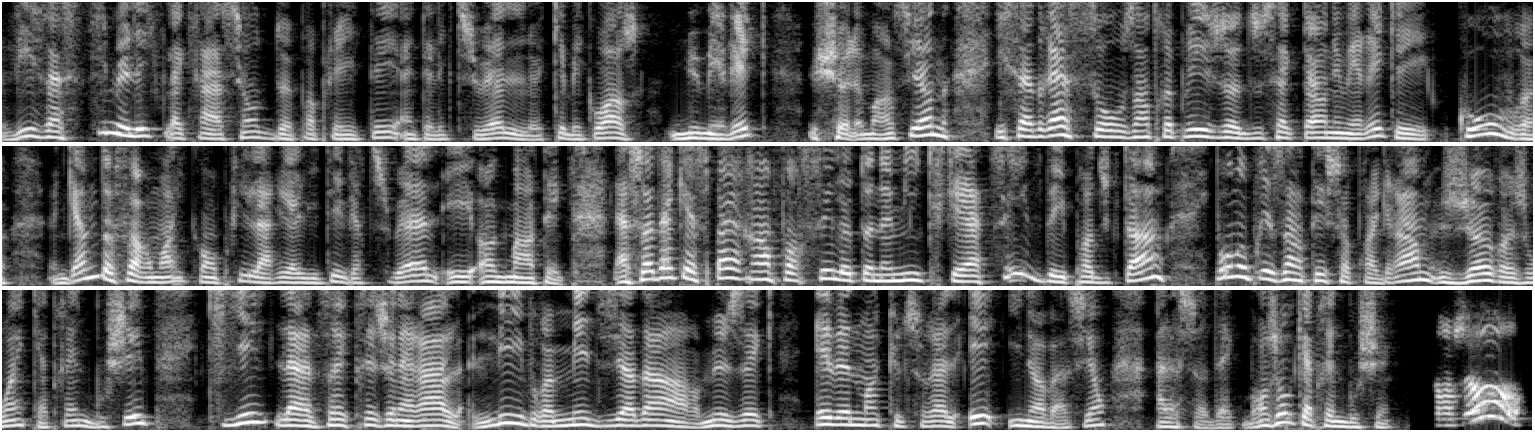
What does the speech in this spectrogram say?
vise à stimuler la création de propriétés intellectuelles québécoises numériques, je le mentionne. Il s'adresse aux entreprises du secteur numérique et couvre une gamme de formats, y compris la réalité virtuelle et augmentée. La SODEC espère renforcer l'autonomie créative des producteurs. Pour nous présenter ce programme, je rejoins Catherine Boucher, qui est la directrice générale livres, médias d'art, musique, événements culturels et innovation à la SODEC. Bonjour Catherine Boucher. Bonjour.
